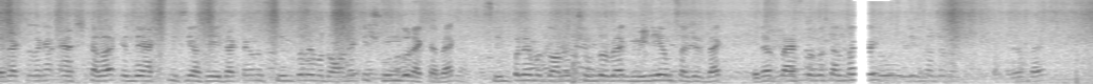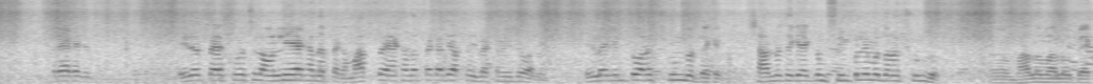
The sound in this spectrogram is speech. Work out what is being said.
এই ব্যাগটা দেখেন অ্যাশ কালার কিন্তু এক পিসি আছে। এই ব্যাগটা কিন্তু সিম্পলের মধ্যে অনেকই সুন্দর একটা ব্যাগ সিম্পলের মধ্যে অনেক সুন্দর ব্যাগ মিডিয়াম সাইজের ব্যাগ এটার প্রাইস করবে চান ভাই এটার প্রাইস পড়েছিল অনলি এক হাজার টাকা। মাত্র এক হাজার টাকা দিয়ে আপনি এই ব্যাগটা নিতে পারবেন। এগুলো কিন্তু অনেক সুন্দর দেখেন। সামনে থেকে একদম সিম্পলের মধ্যে অনেক সুন্দর। ভালো ভালো ব্যাগ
